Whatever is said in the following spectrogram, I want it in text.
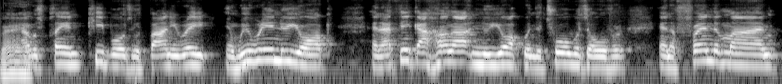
Right. I was playing keyboards with Bonnie Raitt, and we were in New York. And I think I hung out in New York when the tour was over. And a friend of mine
